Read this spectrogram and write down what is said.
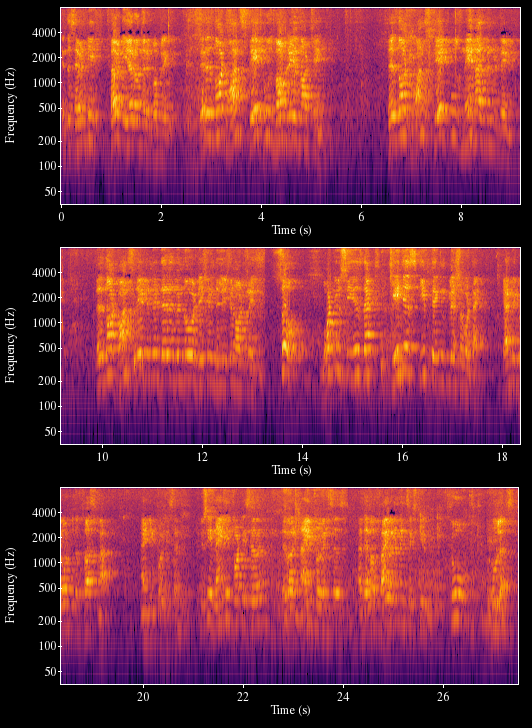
in the 73rd year of the Republic, there is not one state whose boundary has not changed. There is not one state whose name has been retained. There is not one state in which there has been no addition, deletion, alteration. So, what you see is that changes keep taking place over time. Can we go to the first map, 1947? You see, in 1947, there were nine provinces and there were 562 rulers,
